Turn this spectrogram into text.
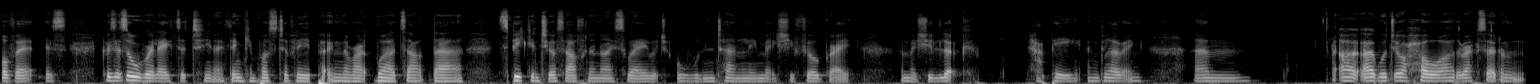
of it is because it's all related to you know thinking positively, putting the right words out there, speaking to yourself in a nice way, which all internally makes you feel great and makes you look happy and glowing. Um, I, I will do a whole other episode on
